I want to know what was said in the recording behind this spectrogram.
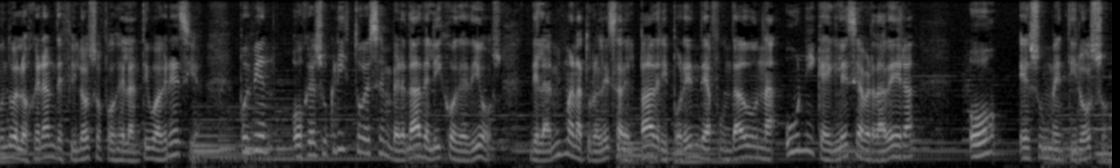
uno de los grandes filósofos de la antigua Grecia. Pues bien, o Jesucristo es en verdad el Hijo de Dios, de la misma naturaleza del Padre y por ende ha fundado una única iglesia verdadera, o es un mentiroso,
